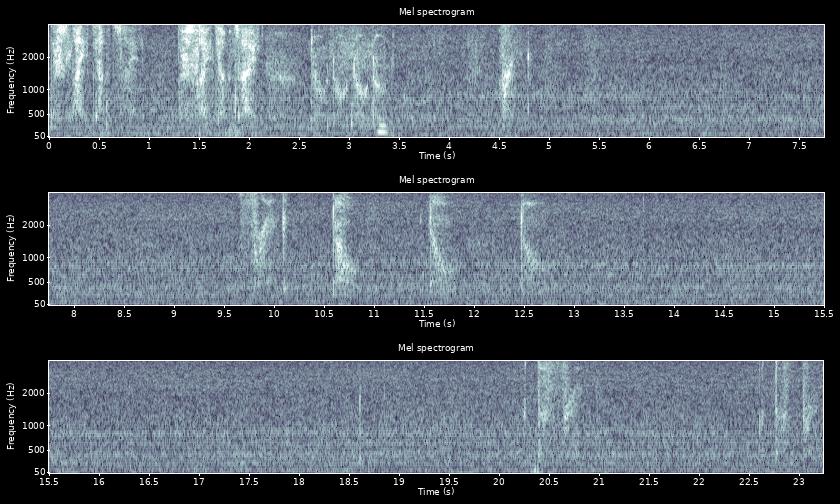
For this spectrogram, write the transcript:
There's lights outside. There's lights outside. No, no, no, no. Frank. Frank. No. No. No. What the frick? What the frick?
